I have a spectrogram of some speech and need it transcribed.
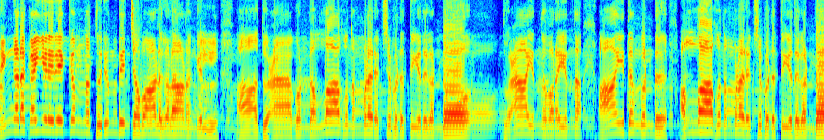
നിങ്ങളുടെ കയ്യിലിരിക്കുന്ന തുരുമ്പിച്ച വാളുകളാണെങ്കിൽ ആ ദുആ കൊണ്ട് അള്ളാഹു നമ്മളെ രക്ഷപ്പെടുത്തിയത് കണ്ടോ? ദുആ എന്ന് പറയുന്ന ആയുധം കൊണ്ട് അള്ളാഹു നമ്മളെ രക്ഷപ്പെടുത്തിയത് കണ്ടോ?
